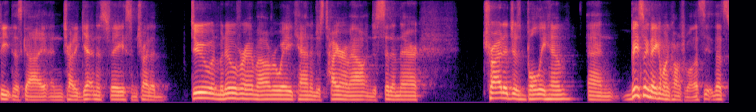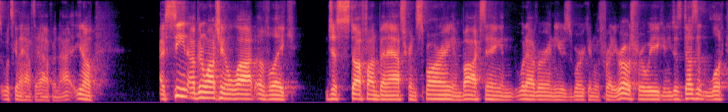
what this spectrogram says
beat this guy and try to get in his face and try to do and maneuver him however way he can and just tire him out and just sit in there, try to just bully him and basically make him uncomfortable. That's that's what's going to have to happen. I, you know, I've seen, I've been watching a lot of like just stuff on Ben Askren sparring and boxing and whatever. And he was working with Freddie Roach for a week and he just doesn't look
